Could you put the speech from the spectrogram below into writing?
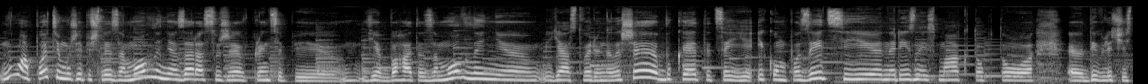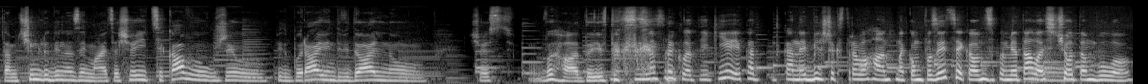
Ну а потім вже пішли замовлення. Зараз вже в принципі є багато замовлень. Я створюю не лише букети, це є і композиції на різний смак. Тобто, е, дивлячись там, чим людина займається, що їй цікаво, вже підбираю індивідуально щось вигадую, так сказати. Наприклад, які, яка така найбільш екстравагантна композиція, яка вам запам'яталась, що там було?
